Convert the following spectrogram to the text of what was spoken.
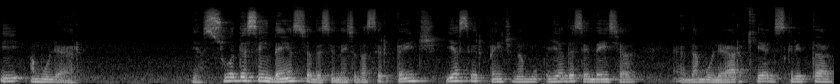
e a mulher. E a sua descendência, a descendência da serpente, e a serpente da, e a descendência é, da mulher, que é descrita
